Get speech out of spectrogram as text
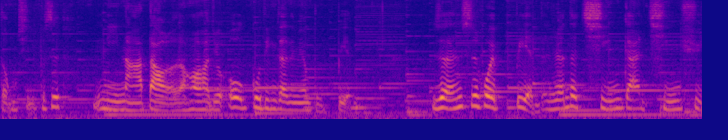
东西，不是你拿到了，然后它就哦固定在那边不变。人是会变的，人的情感情绪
